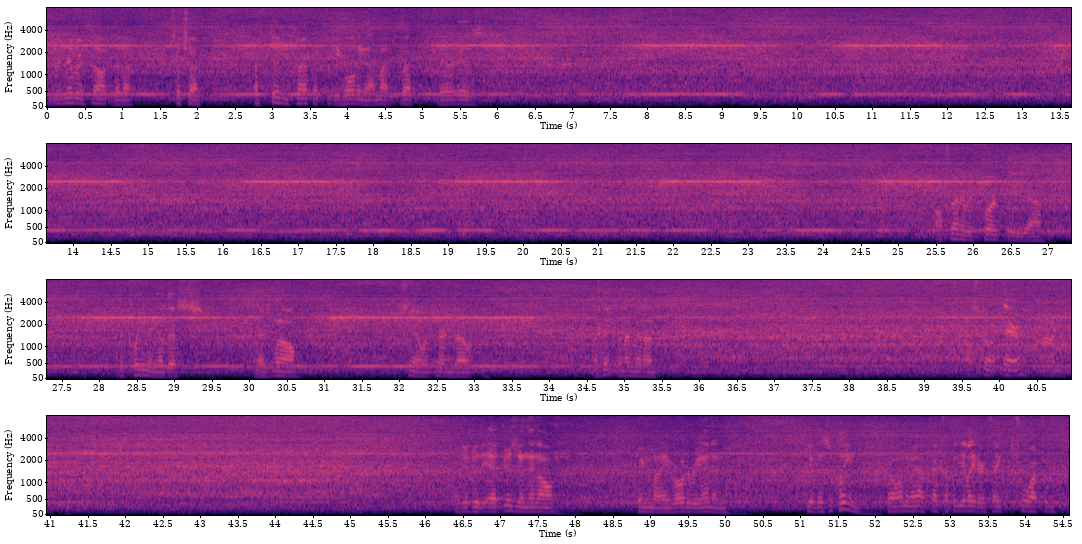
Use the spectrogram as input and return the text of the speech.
You would never thought that a, such a, a thin carpet to be holding that much, but there it is. I'll try to record the uh, the cleaning of this as well. See how it turns out. I think that I'm gonna I'll stop there. Um, I go do the edges and then I'll bring my rotary in and give this a clean. So anyway, I'll catch up with you later. Thanks for watching.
